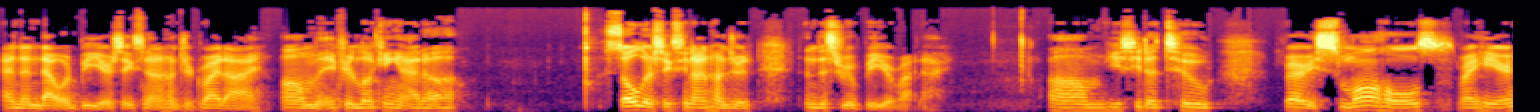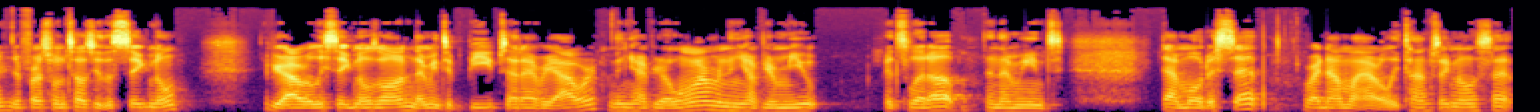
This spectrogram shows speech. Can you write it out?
and then that would be your 6900 right eye. Um, if you're looking at a solar 6900, then this would be your right eye. Um, you see the two very small holes right here. The first one tells you the signal. If your hourly signal's on, that means it beeps at every hour. Then you have your alarm, and then you have your mute it's lit up, then that means that mode is set. Right now, my hourly time signal is set.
